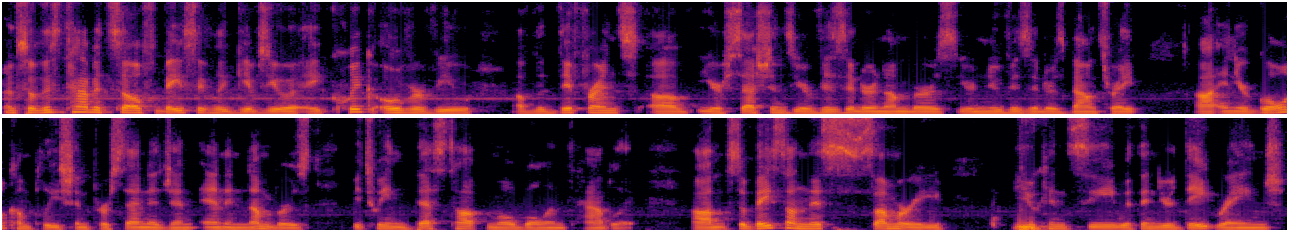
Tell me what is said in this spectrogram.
and so this tab itself basically gives you a, a quick overview of the difference of your sessions, your visitor numbers, your new visitors bounce rate, uh, and your goal completion percentage and, and in numbers between desktop, mobile, and tablet. Um, so based on this summary, you can see within your date range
